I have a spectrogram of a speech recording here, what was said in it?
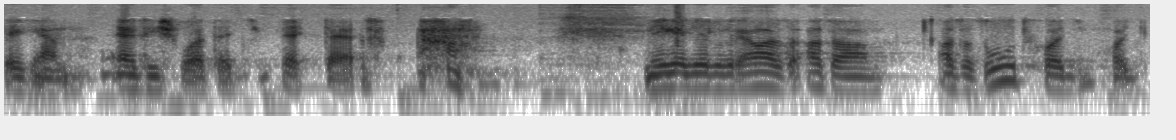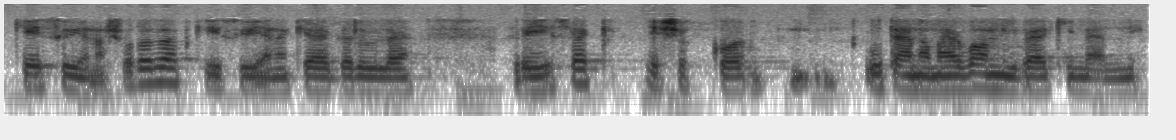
Igen, ez is volt egy, egy terv. Még egyelőre az, az a az az út, hogy, hogy készüljön a sorozat, készüljenek el belőle részek, és akkor utána már van mivel kimenni.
